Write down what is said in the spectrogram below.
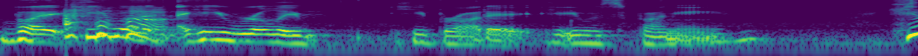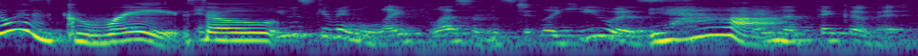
But he was he really he brought it. He was funny. He was great. So he was giving life lessons. To, like he was Yeah. in the thick of it.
